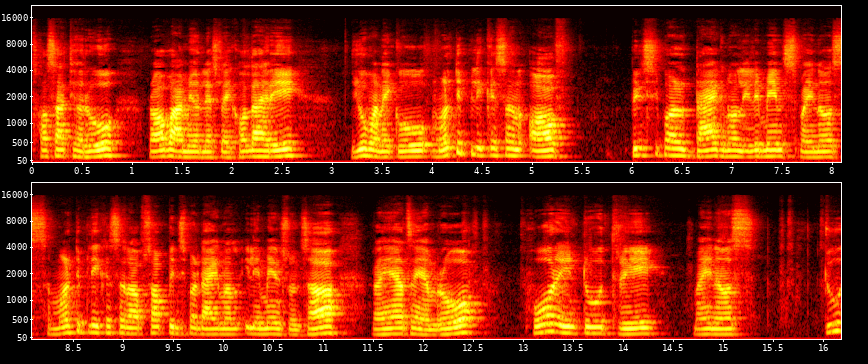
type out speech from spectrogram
छ साथीहरू र अब हामीहरूले यसलाई खोल्दाखेरि यो भनेको multiplication of principal diagonal elements minus multiplication of sub principal diagonal elements हुन्छ। र यहाँ चाहिँ हाम्रो four into three minus two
